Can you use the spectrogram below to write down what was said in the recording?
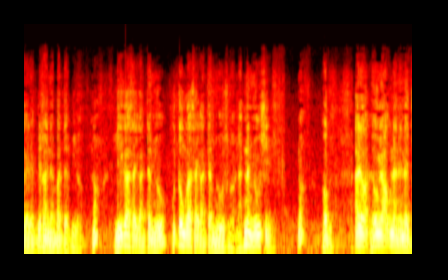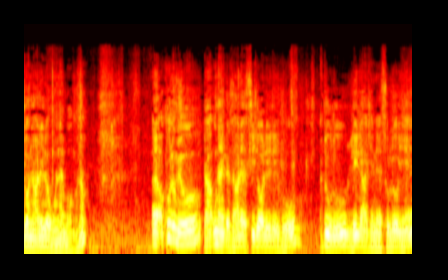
ခဲ့တယ်တစ်ထွင်နဲ့ပတ်သက်ပြီးတော့နော်လေးကစိုက်ကတစ်မျိုးခုသုံးကစိုက်ကတစ်မျိုးဆိုတော့နှစ်မျိုးရှိပြီနော်ဟုတ်ပြီအဲ့တော့လုံးရဥနိုင်နဲ့ကြောင်ညာလေးလို့ဝင်လိုက်ပါမယ်နော်အဲ့တော့အခုလိုမျိုးဒါဥနိုင်ကစားတဲ့စီကြောလေးတွေကိုအတူတူလေ့လာခြင်းနဲ့ဆိုလို့ရင်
